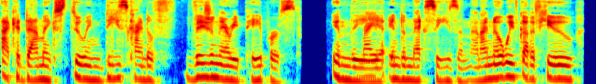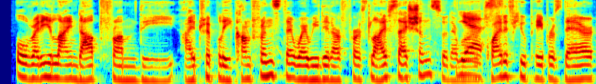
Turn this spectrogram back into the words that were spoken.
academics doing these kind of visionary papers in the Right. Uh, in the next season. And I know we've got a few already lined up from the IEEE conference there where we did our first live session. So there Yes. were quite a few papers there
